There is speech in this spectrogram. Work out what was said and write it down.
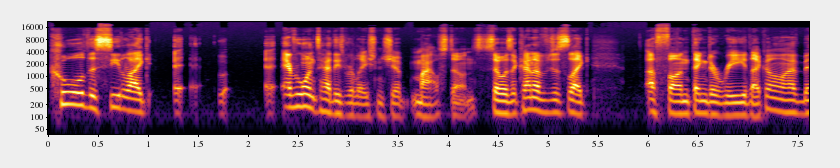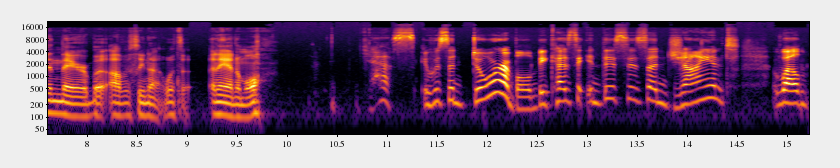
cool to see like everyone's had these relationship milestones. So is it kind of just like a fun thing to read? Like, oh, I've been there, but obviously not with an animal. Yes, it was adorable because this is a giant. Well,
